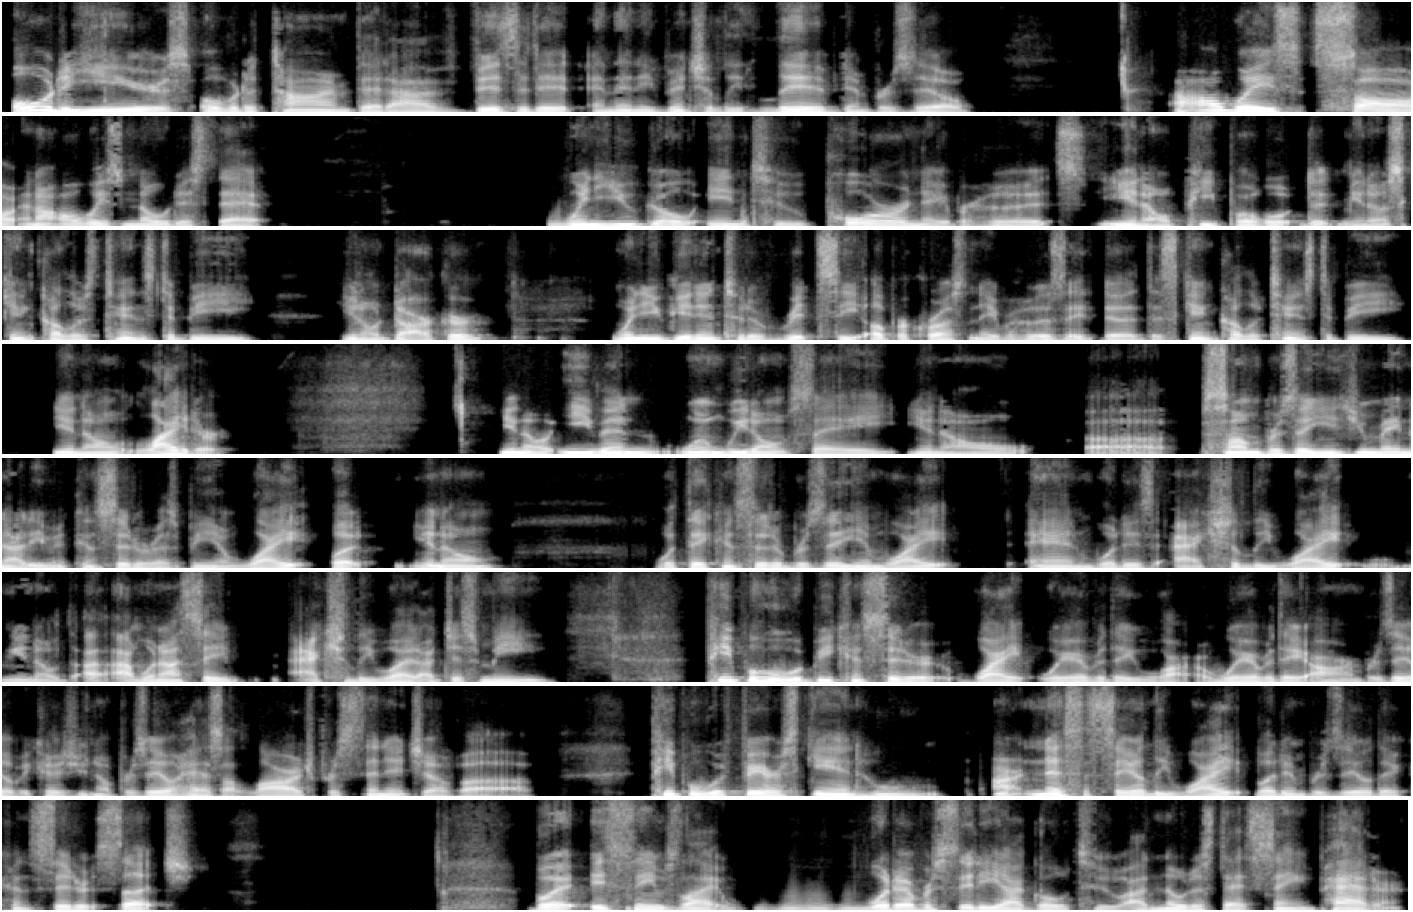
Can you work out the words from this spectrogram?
over the years, over the time that I've visited and then eventually lived in Brazil, I always saw and I always noticed that when you go into poorer neighborhoods, you know, people that, you know, skin colors tends to be, you know, darker. When you get into the ritzy upper crust neighborhoods, it, the, the skin color tends to be, you know, lighter. You know, even when we don't say, you know, uh, some Brazilians you may not even consider as being white, but you know, what they consider Brazilian white and what is actually white. You know, I, I, when I say actually white, I just mean people who would be considered white wherever they are, wherever they are in Brazil, because you know Brazil has a large percentage of uh, people with fair skin who aren't necessarily white, but in Brazil they're considered such. But it seems like whatever city I go to, I notice that same pattern.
